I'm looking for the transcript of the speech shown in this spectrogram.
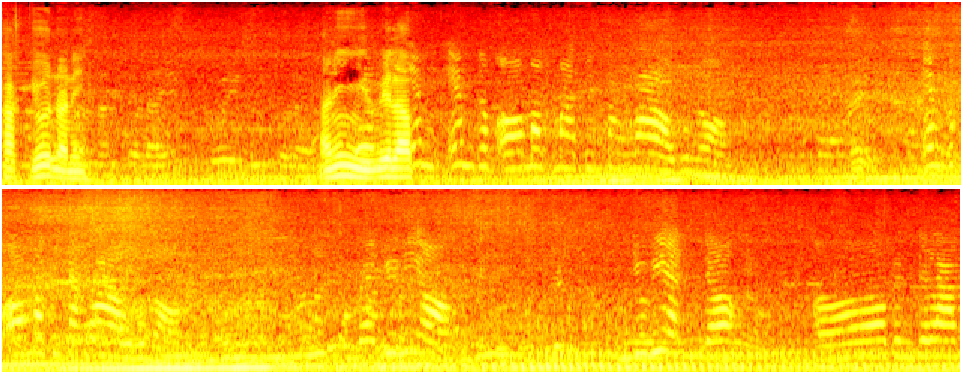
คักอยุ่นอันนี้อันนี้เวลา เอ็มเอ็มกับออมามาตีทางลาวคุณน้องเอ็มกับออมาตีทางลาวคุณน้องผม แบบอยู่นี่อ๋ออยู่เวียดเดี๋ยวอ๋อเป็นเจรัม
